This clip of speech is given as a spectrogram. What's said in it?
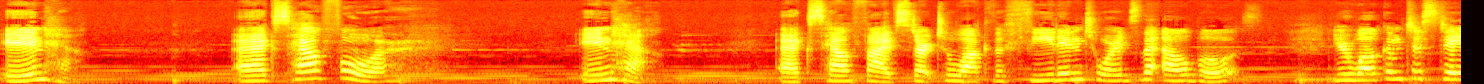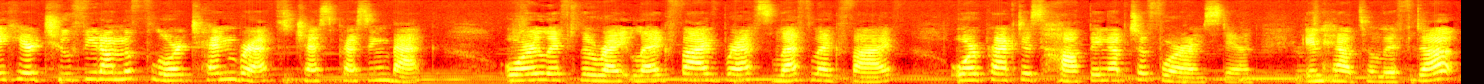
Inhale. Exhale, four. Inhale. Exhale, five. Start to walk the feet in towards the elbows. You're welcome to stay here, two feet on the floor, 10 breaths, chest pressing back. Or lift the right leg, five breaths, left leg, five. Or practice hopping up to forearm stand. Inhale to lift up.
